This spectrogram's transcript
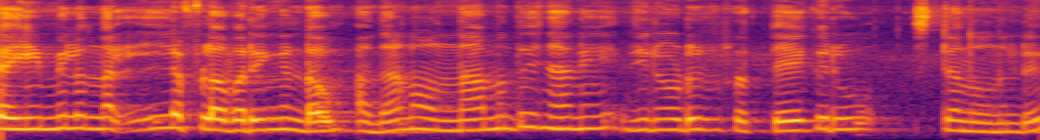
ടൈമിലും നല്ല ഫ്ലവറിങ് ഉണ്ടാവും. അതാണ് ഒന്നാമത് ഞാൻ ഇതിനോടൊരു പ്രത്യേക ഒരു ഇഷ്ടം തോന്നുന്നുണ്ട്.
